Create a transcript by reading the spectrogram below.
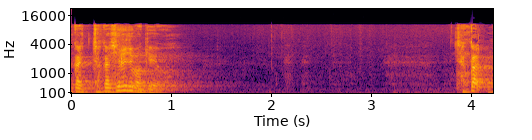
잠깐 잠깐 실례 좀 할게요. 잠깐.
